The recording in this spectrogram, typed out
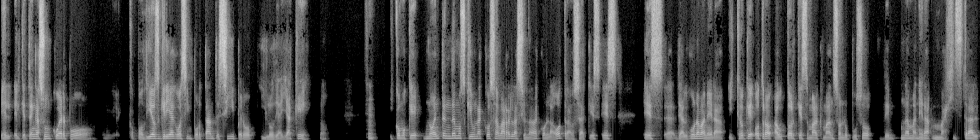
el, el que tengas un cuerpo como Dios griego es importante, sí, pero ¿y lo de allá qué? ¿No? Hmm y como que no entendemos que una cosa va relacionada con la otra, o sea, que es, es, es uh, de alguna manera, y creo que otro autor que es Mark Manson lo puso de una manera magistral.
